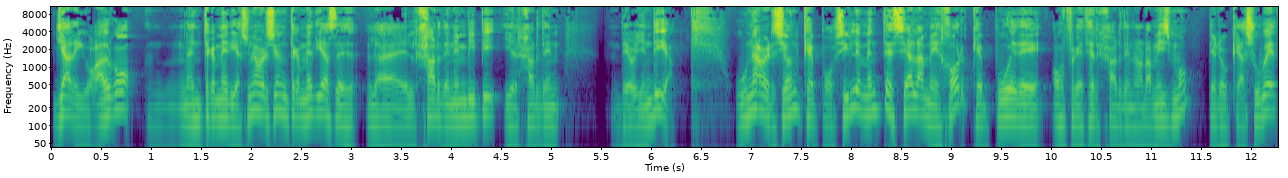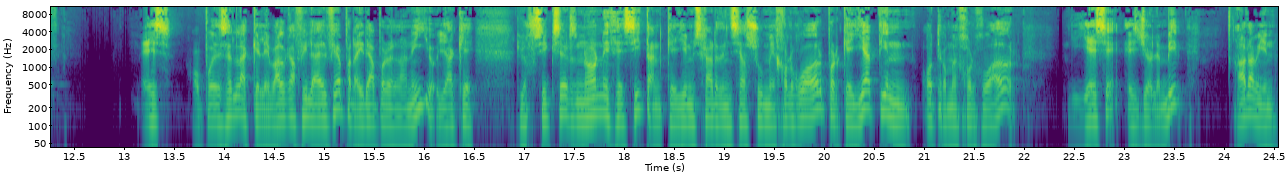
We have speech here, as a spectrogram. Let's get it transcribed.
Ya digo, algo entre medias, una versión entre medias del Harden MVP y el Harden de hoy en día. Una versión que posiblemente sea la mejor que puede ofrecer Harden ahora mismo, pero que a su vez es o puede ser la que le valga a Filadelfia para ir a por el anillo, ya que los Sixers no necesitan que James Harden sea su mejor jugador porque ya tienen otro mejor jugador. Y ese es Joel Embiid. Ahora bien,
